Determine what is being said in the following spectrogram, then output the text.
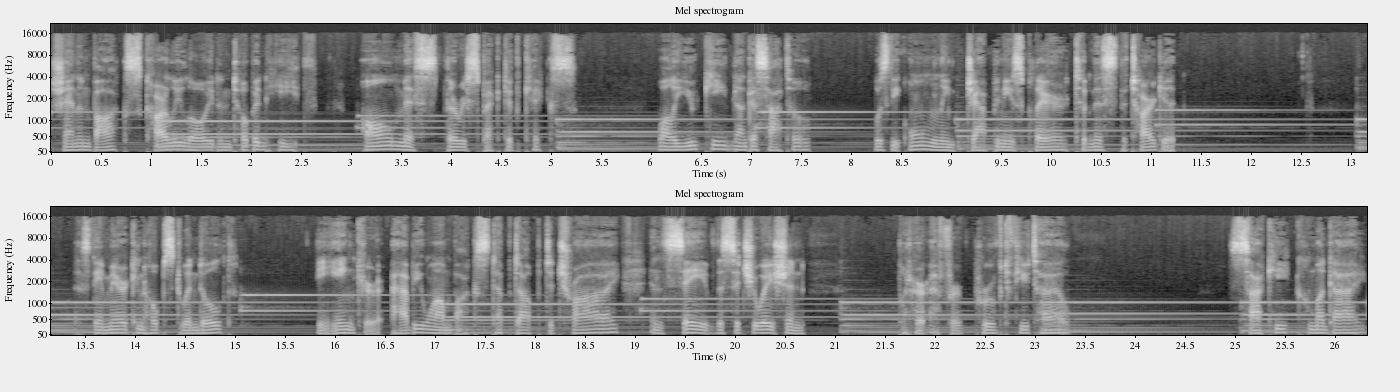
Shannon Boxx, Carli Lloyd, and Tobin Heath all missed their respective kicks, while Yuki Nagasato was the only Japanese player to miss the target. As the American hopes dwindled, the anchor Abby Wambach stepped up to try and save the situation, but her effort proved futile. Saki Kumagai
